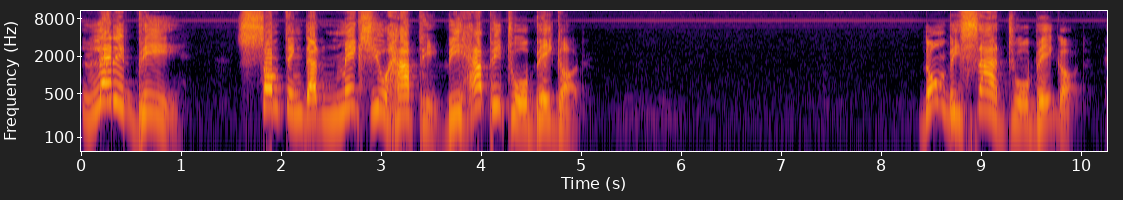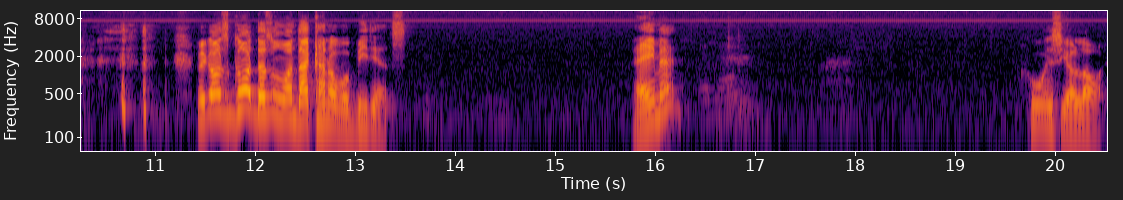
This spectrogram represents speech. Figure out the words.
let it be something that makes you happy. Be happy to obey God. Don't be sad to obey God. because God doesn't want that kind of obedience. Amen. Amen. Who is your Lord?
